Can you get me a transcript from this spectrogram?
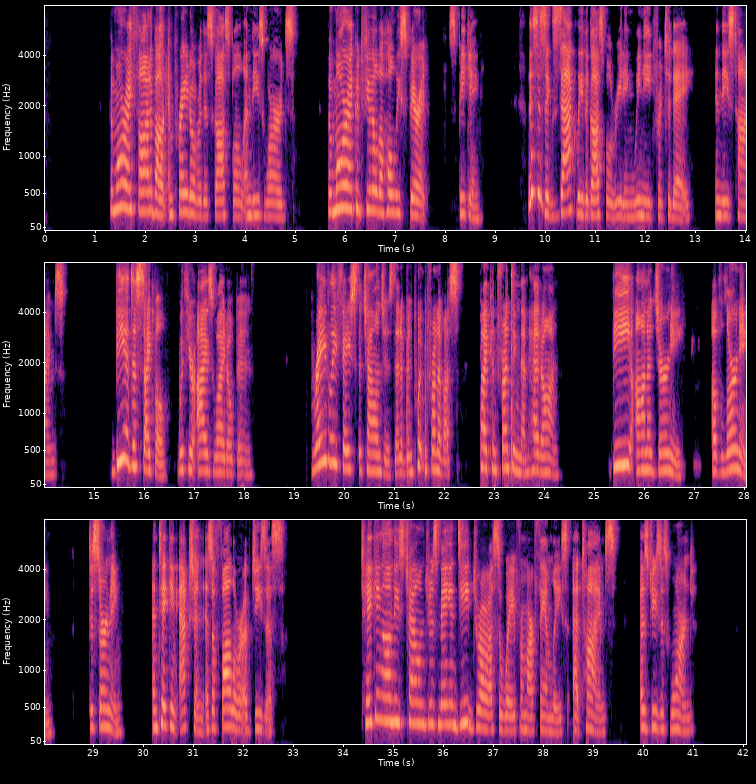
The more I thought about and prayed over this gospel and these words, the more I could feel the Holy Spirit speaking. This is exactly the gospel reading we need for today in these times. Be a disciple with your eyes wide open. Bravely face the challenges that have been put in front of us by confronting them head on. Be on a journey of learning, discerning, and taking action as a follower of Jesus. Taking on these challenges may indeed draw us away from our families at times, as Jesus warned.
